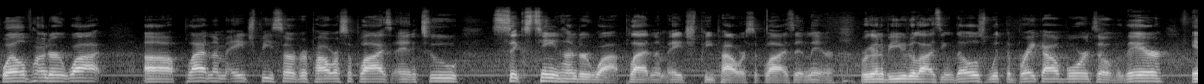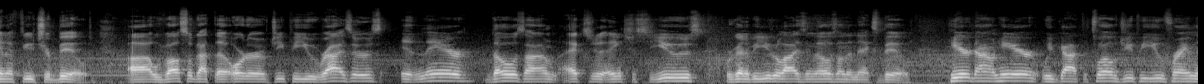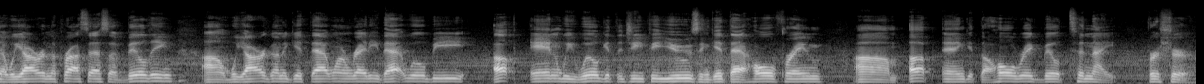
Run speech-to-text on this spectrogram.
1200 watt uh, platinum HP server power supplies and two 1600 watt platinum HP power supplies in there. We're going to be utilizing those with the breakout boards over there in a future build. Uh, we've also got the order of GPU risers in there. Those I'm extra anxious to use. We're going to be utilizing those on the next build. Here down here, we've got the 12 GPU frame that we are in the process of building. Um, we are going to get that one ready. That will be up and we will get the GPUs and get that whole frame um, up and get the whole rig built tonight for sure.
